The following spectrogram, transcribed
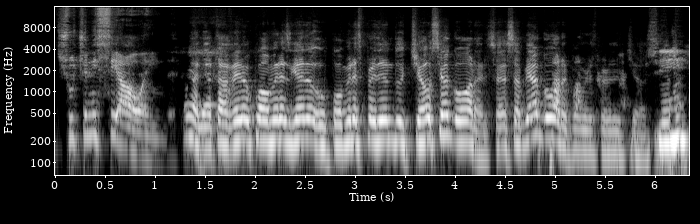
chute inicial ainda. Olha, já tá vendo o Palmeiras ganhando, o Palmeiras perdendo do Chelsea agora. Ele só ia saber agora que o Palmeiras perdeu do Chelsea. Sim.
